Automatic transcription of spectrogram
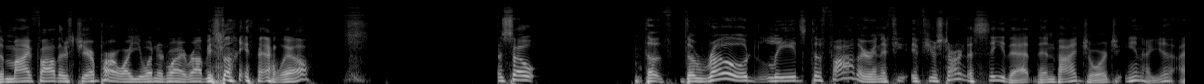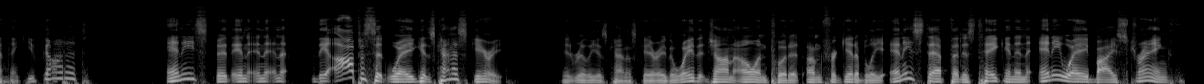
The my father's chair part, why you wondered why Robbie's like that? Well, so the the road leads to Father, and if you if you're starting to see that, then by George, you know, yeah, I think you've got it. Any and and, and the opposite way gets kind of scary. It really is kind of scary. The way that John Owen put it, unforgettably, any step that is taken in any way by strength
